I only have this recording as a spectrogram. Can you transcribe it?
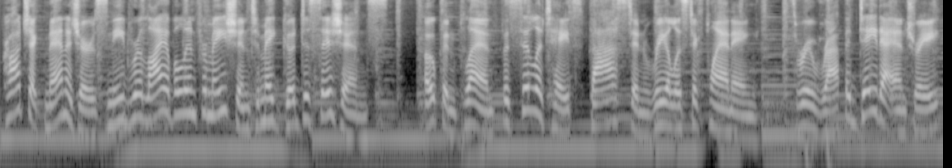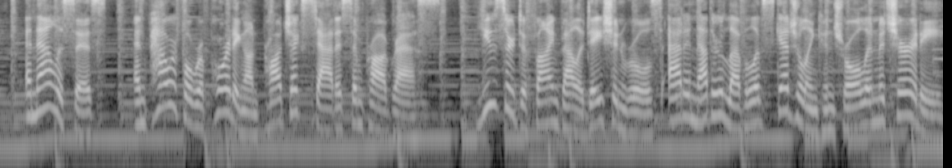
project managers need reliable information to make good decisions. Open Plan facilitates fast and realistic planning through rapid data entry, analysis, and powerful reporting on project status and progress. User defined validation rules add another level of scheduling control and maturity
